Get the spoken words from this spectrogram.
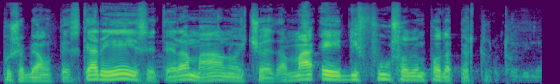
poi abbiamo Pescarese, Teramano, eccetera, ma è diffuso un po' dappertutto.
